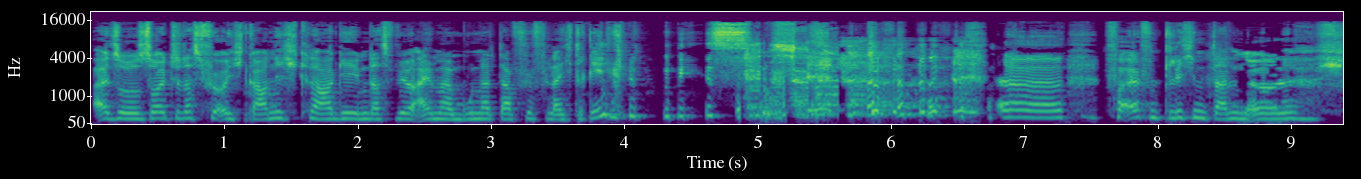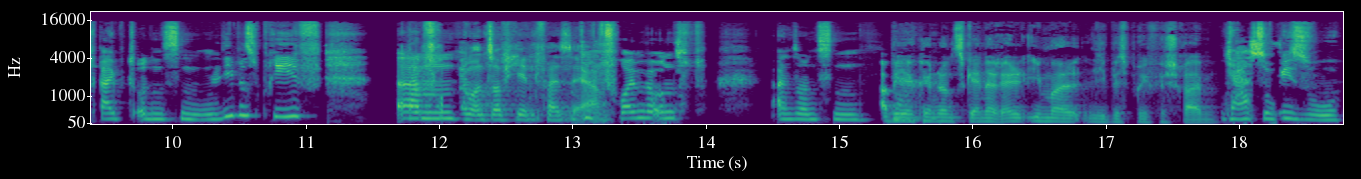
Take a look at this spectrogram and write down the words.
Also sollte das für euch gar nicht klar gehen, dass wir einmal im Monat dafür vielleicht regelmäßig äh, veröffentlichen, dann äh, schreibt uns einen Liebesbrief. Dann Ähm, freuen wir uns auf jeden Fall sehr. freuen wir uns. Ansonsten. Aber ja. ihr könnt uns generell immer Liebesbriefe schreiben. Ja, sowieso.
